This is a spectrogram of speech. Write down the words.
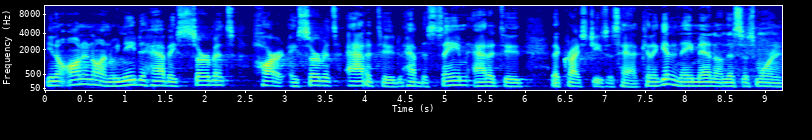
you know, on and on. We need to have a servant's heart, a servant's attitude, have the same attitude that Christ Jesus had. Can I get an amen on this this morning?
